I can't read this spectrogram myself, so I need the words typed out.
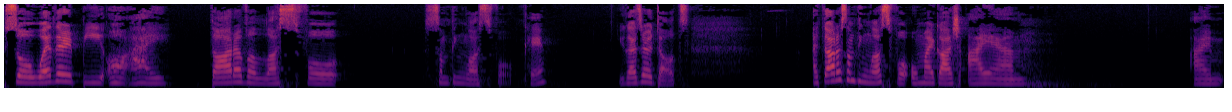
So whether it be, oh, I thought of a lustful, something lustful, okay? You guys are adults. I thought of something lustful. Oh my gosh, I am, I'm,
